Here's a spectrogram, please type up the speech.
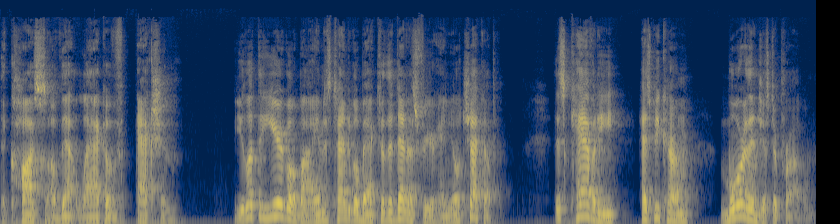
the costs of that lack of action. You let the year go by and it's time to go back to the dentist for your annual checkup. This cavity has become more than just a problem.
